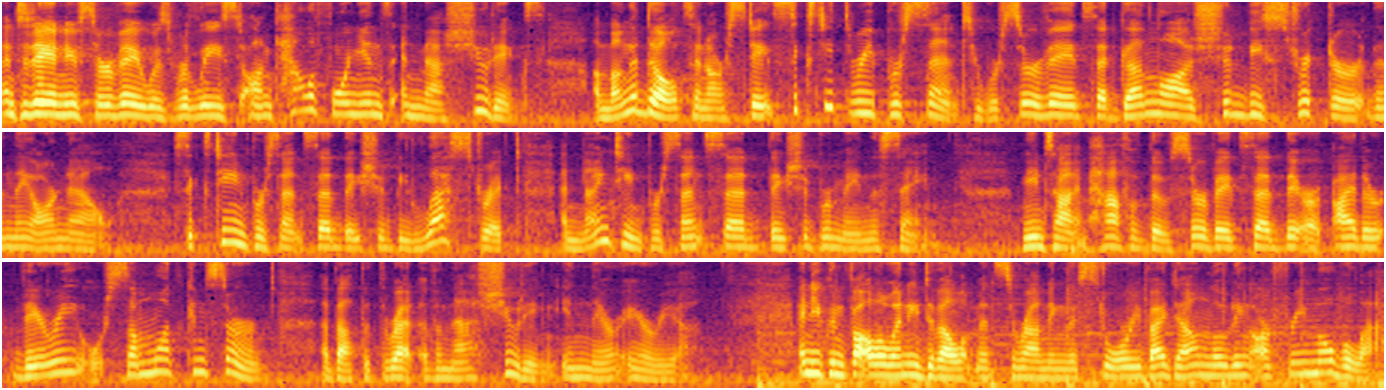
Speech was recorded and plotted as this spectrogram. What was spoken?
And today, a new survey was released on Californians and mass shootings. Among adults in our state, 63% who were surveyed said gun laws should be stricter than they are now. 16% said they should be less strict, and 19% said they should remain the same. Meantime, half of those surveyed said they are either very or somewhat concerned about the threat of a mass shooting in their area. And you can follow any developments surrounding this story by downloading our free mobile app.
